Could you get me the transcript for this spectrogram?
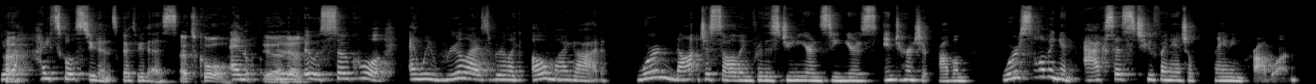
We had huh. high school students go through this. That's cool. And yeah. it was so cool. And we realized we were like, oh my God, we're not just solving for this junior and seniors internship problem. We're solving an access to financial planning problem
